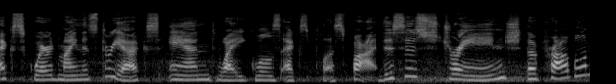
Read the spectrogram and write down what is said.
x squared minus 3x and y equals x plus 5. This is strange. The problem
